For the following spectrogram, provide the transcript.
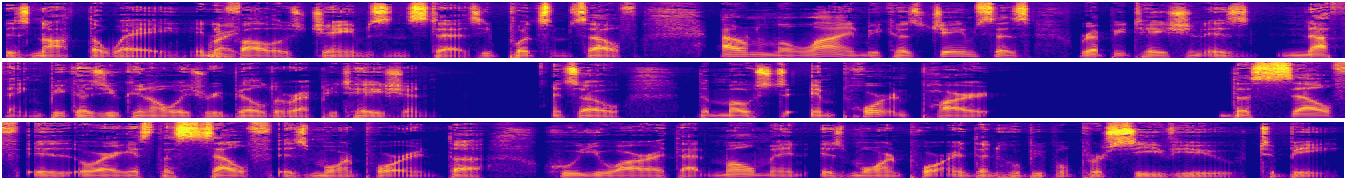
is not the way and Right. he follows James instead. He puts himself out on the line because James says reputation is nothing because you can always rebuild a reputation. And so the most important part the self is or I guess the self is more important. The who you are at that moment is more important than who people perceive you to be.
